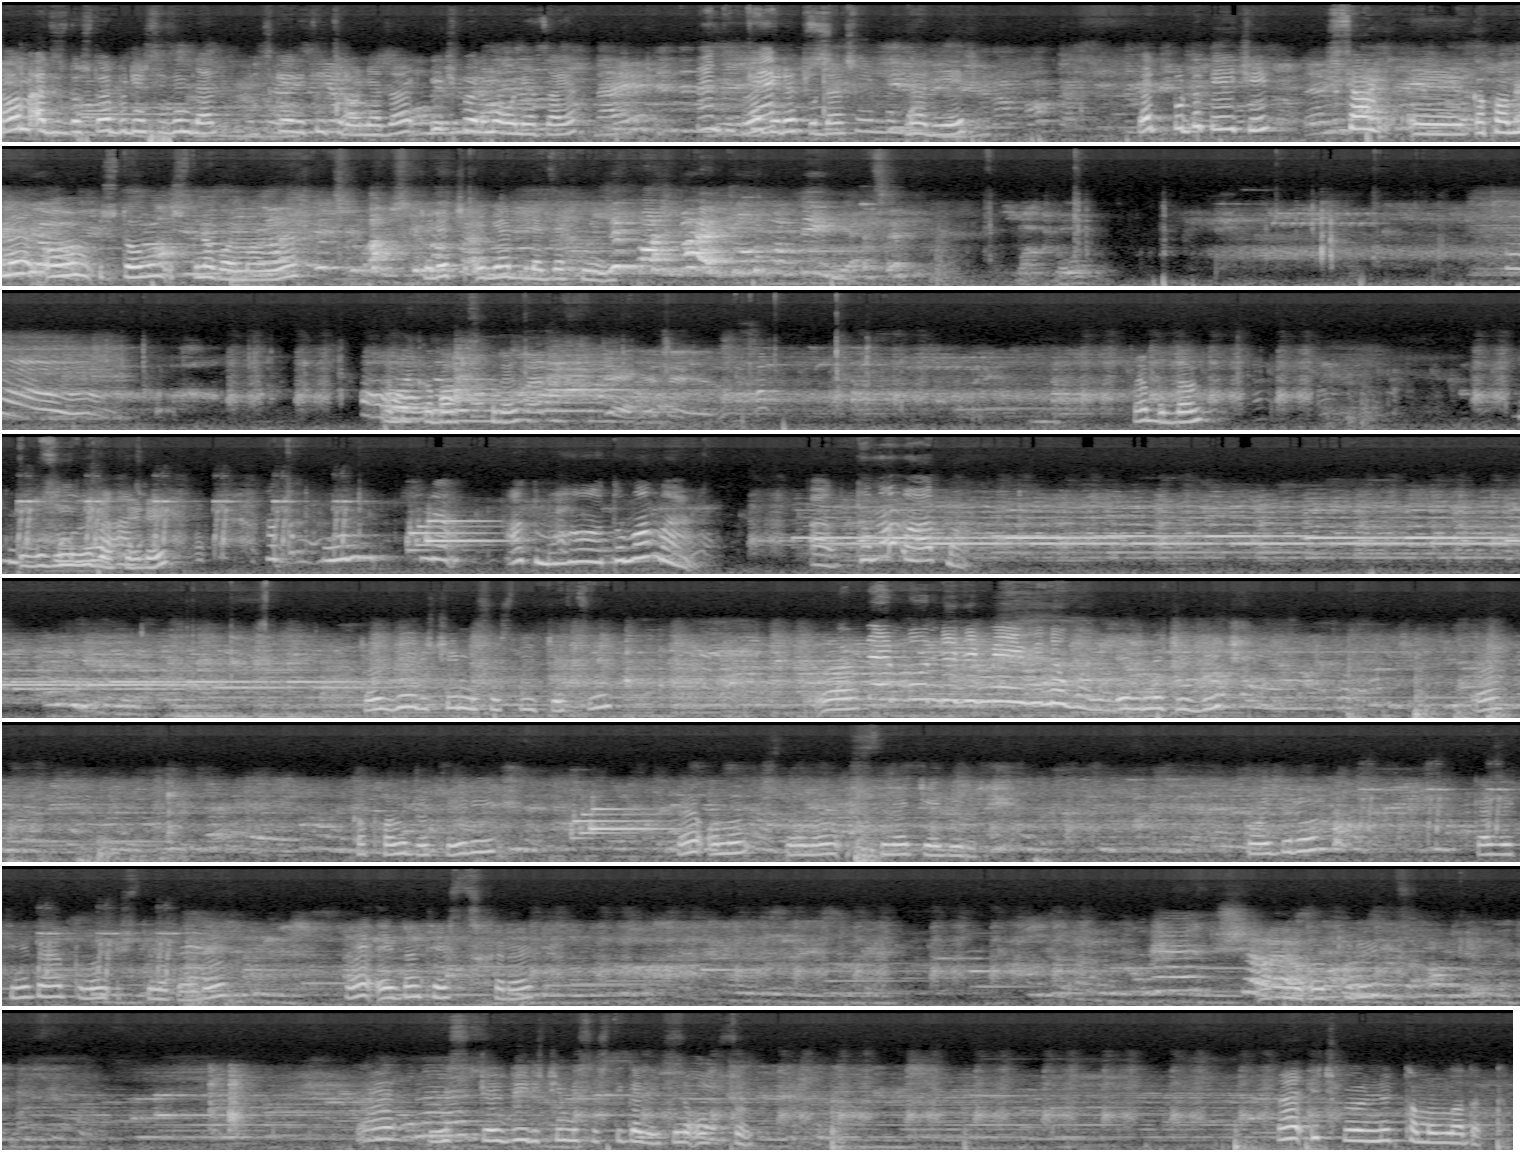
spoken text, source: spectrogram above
Tamam aziz dostlar bugün sizinle Scary Teacher oynayacağız. 3 bölümü oynayacağız. Ve göre burada ne diyor? Evet burada diyor ki sen e, kapanını onun stolun üstüne koymalıyız. Süreç eleyebilecek miyiz? Başıma her şey olup değil yani. Hadi kabak sıkırız. Ve buradan buzumuzu götürürüz. Atma ha tamam mı? Al, tamam mı atma? Sözlüğü için nefesli içeceksin. Ve Ben bu dediğimi evine koyayım. evine girdik. Ve kapanı götürürük. Ve onun stolun üstüne cedirik. Koydurun. Gazetini de bunun üstüne koyduk. Ve evden test çıkarır. Bunu örtürük. Ve mis gözlüğü için misisli gazetini okusun. Ve üç bölümü tamamladık.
